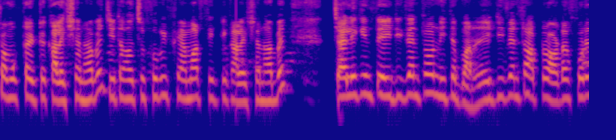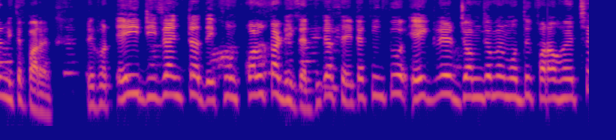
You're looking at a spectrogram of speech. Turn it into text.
চমৎকার একটা কালেকশন হবে যেটা হচ্ছে খুবই ফেমাস একটি কালেকশন হবে। চাইলে কিন্তু এই ডিজাইনটাও নিতে পারেন। এই ডিজাইনটা আপনারা অর্ডার করে নিতে পারেন। দেখুন এই ডিজাইনটা দেখুন কলকা ডিজাইন ঠিক আছে? এটা কিন্তু এই গ্রেড জমজমের মধ্যে করা হয়েছে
